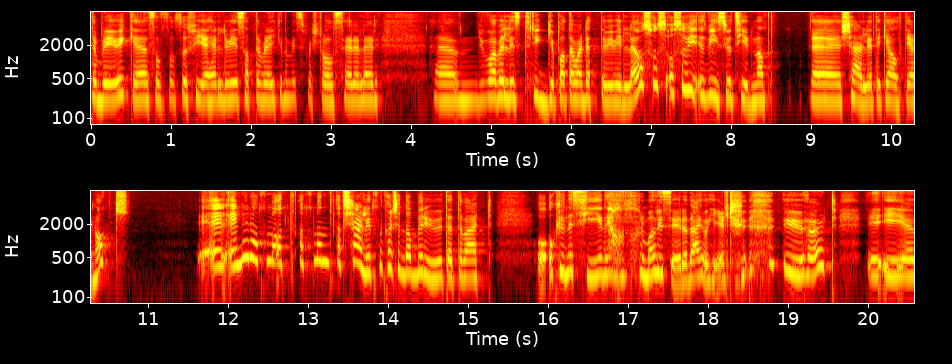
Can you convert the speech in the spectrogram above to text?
Det ble jo ikke sånn som Sofie, heldigvis, at det ble ikke noen misforståelser. eller um, Vi var veldig trygge på at det var dette vi ville. Og så, og så viser jo tiden at uh, kjærlighet ikke alltid er nok. Eller at, at, at, man, at kjærligheten kanskje dabber ut etter hvert. Å kunne si det og normalisere det er jo helt uhørt i,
